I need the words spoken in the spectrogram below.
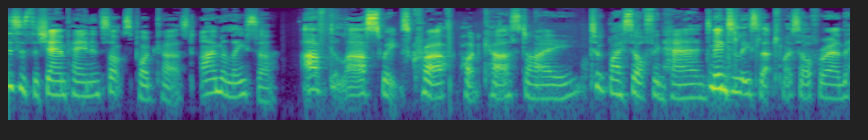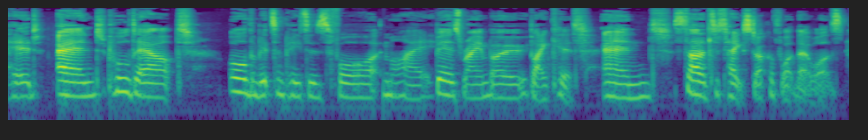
This is the Champagne and Socks podcast. I'm Elisa. After last week's craft podcast, I took myself in hand, mentally slapped myself around the head, and pulled out all the bits and pieces for my Bears Rainbow blanket and started to take stock of what that was.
